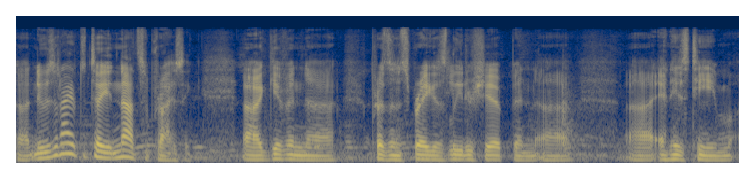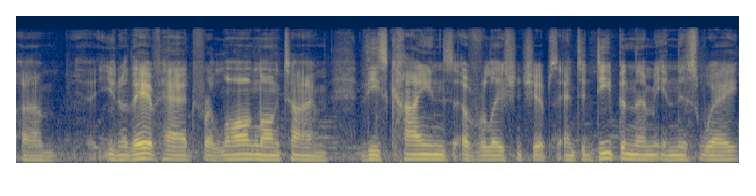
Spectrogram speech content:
uh, news. And I have to tell you, not surprising, uh, given President Sbrega's leadership and uh, and his team, um, you know, they have had for a long, long time these kinds of relationships, and to deepen them in this way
